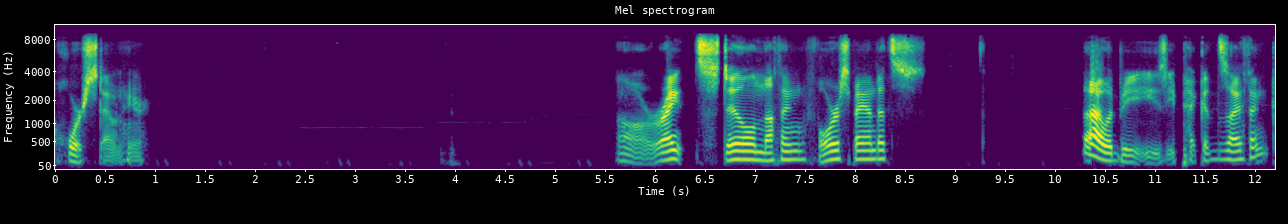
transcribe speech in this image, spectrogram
horse down here. Alright, still nothing. Forest bandits. That would be easy pickings, I think.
